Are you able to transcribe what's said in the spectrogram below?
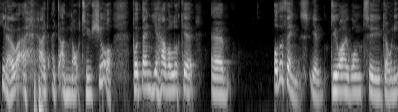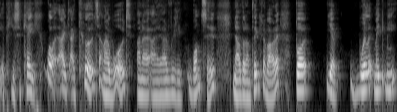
you know, I, I'm not too sure. But then you have a look at um, other things, you know, do I want to go and eat a piece of cake? Well, I, I could and I would, and I, I really want to now that I'm thinking about it. But yeah, will it make me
